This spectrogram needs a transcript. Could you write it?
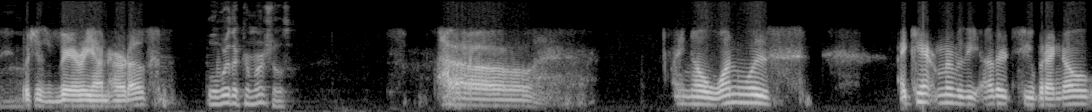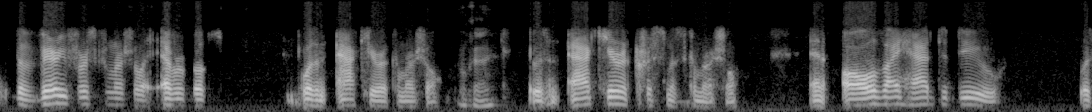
Wow. which is very unheard of. What were the commercials? Oh, I know one was. I can't remember the other two, but I know the very first commercial I ever booked was an Acura commercial. Okay. It was an Acura Christmas commercial. And all I had to do was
